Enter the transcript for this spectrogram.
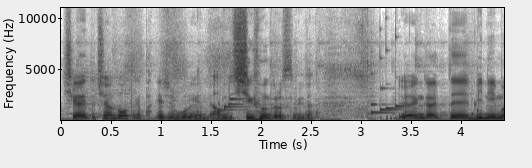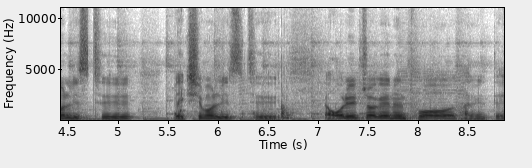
시간이 또 지나면 또 어떻게 바뀔지 모르겠는데 아무튼 지금은 그렇습니다. 여행 갈 때 minimalist, maximalist 어릴 적에는 투어 다닐 때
